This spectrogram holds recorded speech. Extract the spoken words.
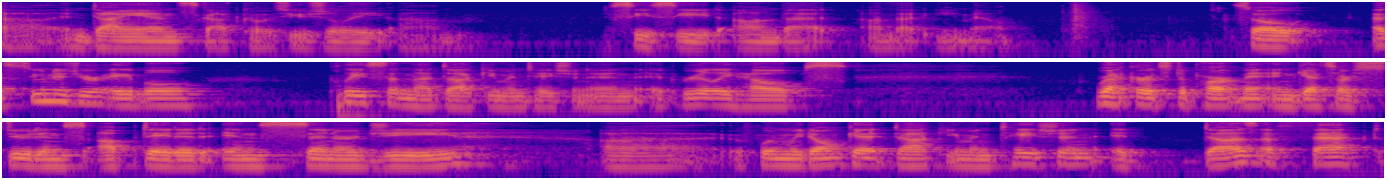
Uh, and Diane Scocco is usually um, CC'd on that, on that email. So as soon as you're able, please send that documentation in. It really helps records department and gets our students updated in Synergy. Uh, when we don't get documentation, it does affect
